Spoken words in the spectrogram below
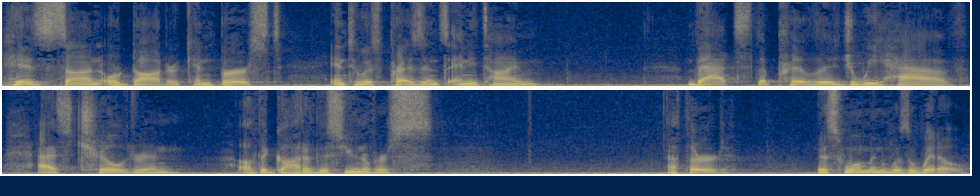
his son or daughter can burst into his presence anytime. That's the privilege we have as children of the God of this universe. A third, this woman was a widow.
